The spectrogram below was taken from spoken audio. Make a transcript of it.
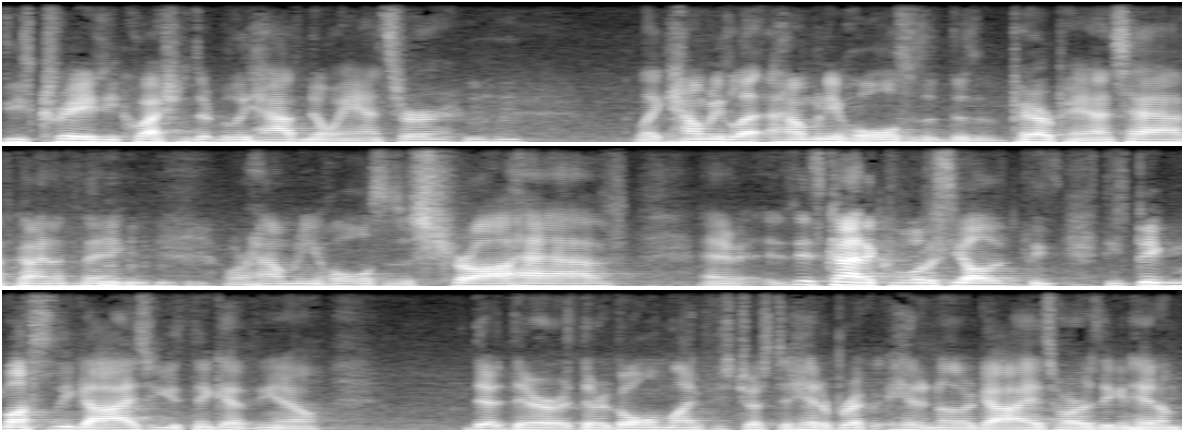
these crazy questions that really have no answer mm-hmm. like how many le- how many holes does a, does a pair of pants have kind of thing or how many holes does a straw have and it, it's kind of cool to see all these these big muscly guys who you think of you know their their their goal in life is just to hit a brick hit another guy as hard as they can hit him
